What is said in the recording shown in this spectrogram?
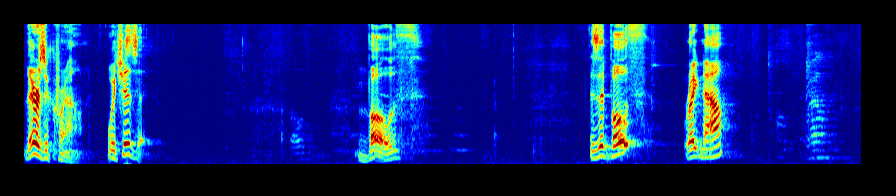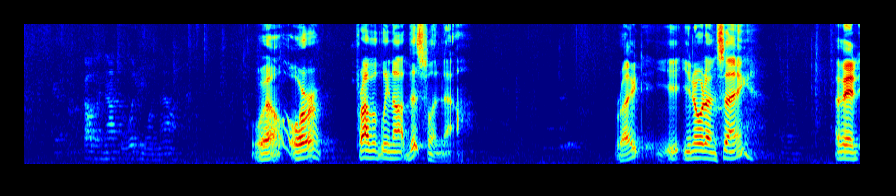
There's a crown. Which is it? Both. Is it both right now? Well, probably not the wooden one now. Well, or probably not this one now. Right? You, you know what I'm saying? I mean,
